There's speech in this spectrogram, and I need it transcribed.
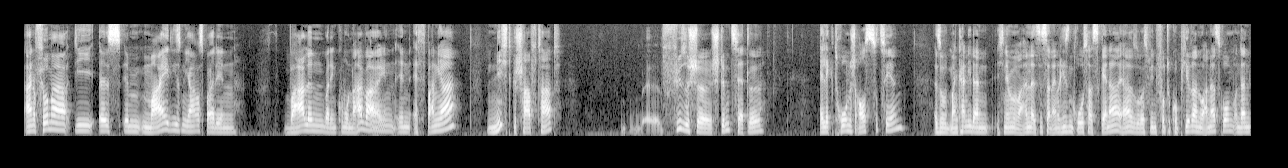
Eine Firma, die es im Mai diesen Jahres bei den Wahlen, bei den Kommunalwahlen in España nicht geschafft hat, physische Stimmzettel elektronisch auszuzählen. Also man kann die dann, ich nehme mal an, es ist dann ein riesengroßer Scanner, ja, sowas wie ein Fotokopierer, nur andersrum und dann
